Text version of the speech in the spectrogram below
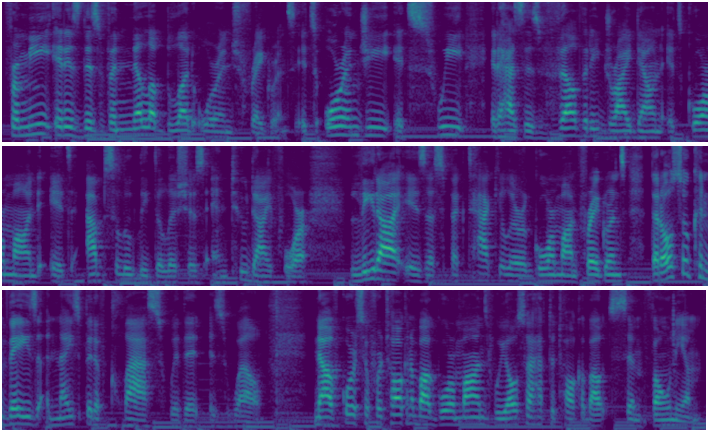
For me, it is this vanilla blood orange fragrance. It's orangey, it's sweet, it has this velvety dry down, it's gourmand, it's absolutely delicious and to die for. Lira is a spectacular gourmand fragrance that also conveys a nice bit of class with it as well. Now, of course, if we're talking about gourmands, we also have to talk about Symphonium.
